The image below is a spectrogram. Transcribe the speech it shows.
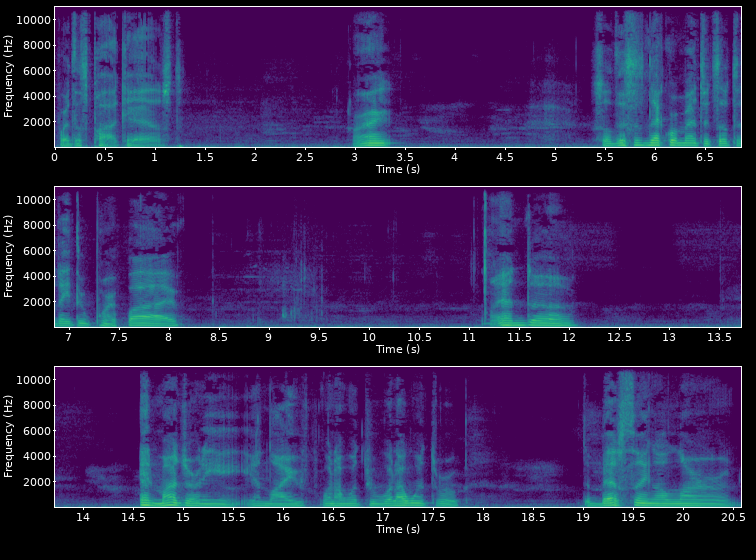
for this podcast. Right? So this is Necromantics of Today 3.5. And uh, in my journey in life, when I went through what I went through, the best thing I learned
